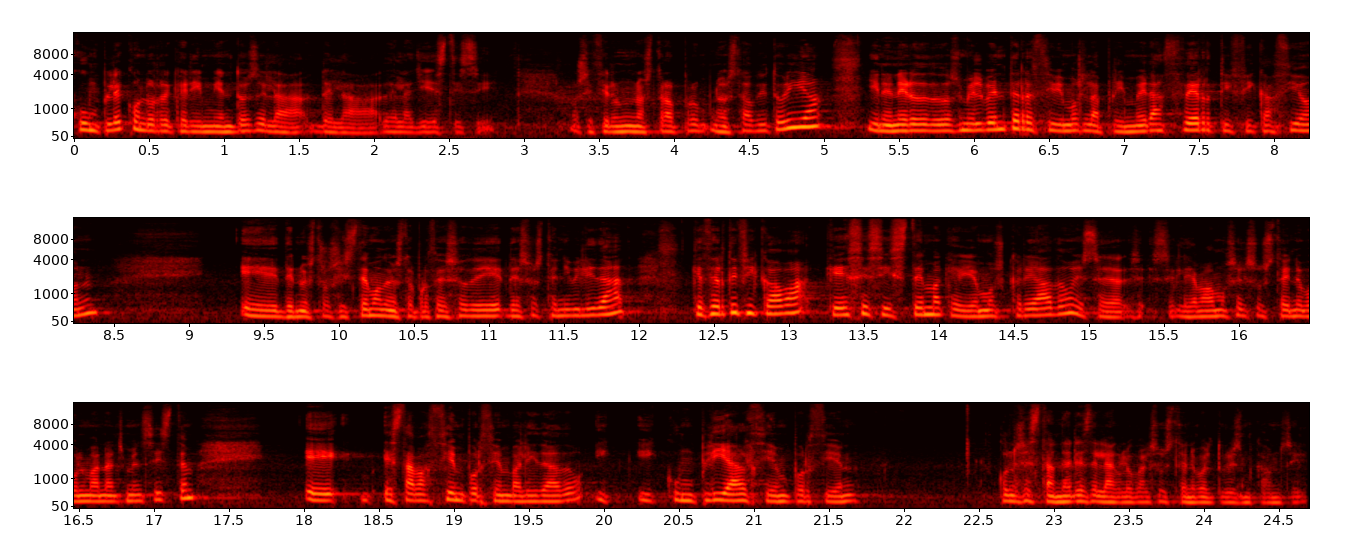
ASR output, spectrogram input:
cumple con los requerimientos de la, de la, de la GSTC. Nos hicieron nuestra, nuestra, auditoría y en enero de 2020 recibimos la primera certificación eh, de nuestro sistema, de nuestro proceso de, sostenibilidad, que certificaba que ese sistema que habíamos creado, ese, le llamamos el Sustainable Management System, eh, estaba 100% validado y, y cumplía al 100% con los estándares de la Global Sustainable Tourism Council.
